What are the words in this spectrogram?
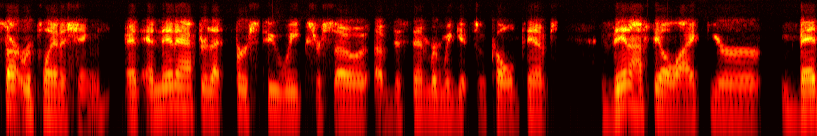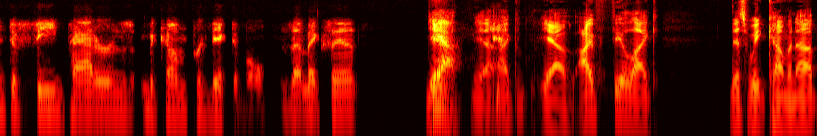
start replenishing. And and then after that first two weeks or so of December, and we get some cold temps, then I feel like your bed to feed patterns become predictable. Does that make sense? Yeah, yeah, I could, yeah. I feel like this week coming up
